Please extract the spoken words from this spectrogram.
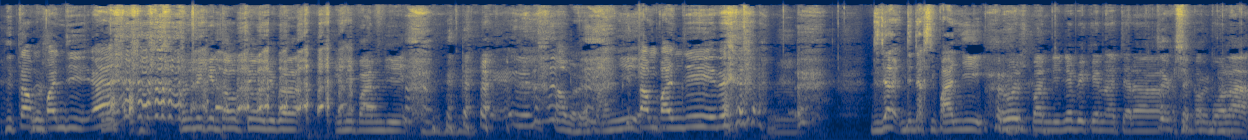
hitam panji. ah terus bikin talk show juga ini panji. Apa ya, Panji? hitam panji. Itu Jejak jejak si Panji. terus panjinya bikin acara sepak bola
